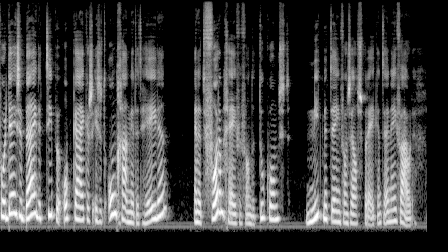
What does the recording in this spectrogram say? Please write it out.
Voor deze beide type opkijkers is het omgaan met het heden en het vormgeven van de toekomst niet meteen vanzelfsprekend en eenvoudig.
